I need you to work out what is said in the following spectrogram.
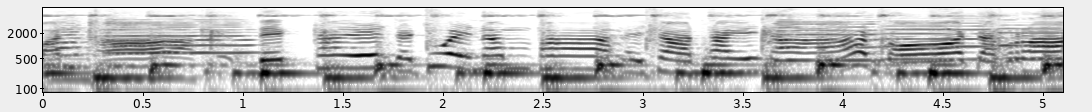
ปัญหา เด็กไทยจะช่วยนำพาให้ชาติไทยหนาต่อจากเรา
